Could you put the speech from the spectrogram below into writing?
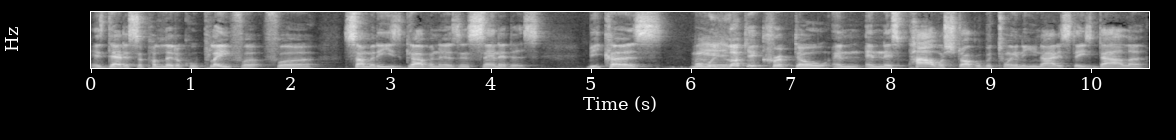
is that it's a political play for for some of these governors and senators. Because when we look at crypto and and this power struggle between the United States dollar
